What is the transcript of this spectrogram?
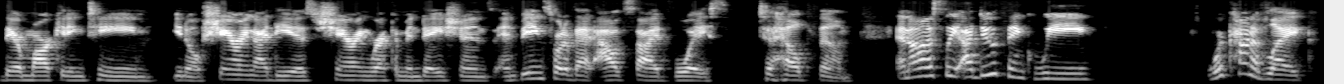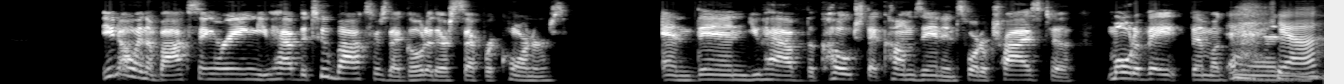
their marketing team, you know, sharing ideas, sharing recommendations, and being sort of that outside voice to help them. And honestly, I do think we we're kind of like, you know, in a boxing ring, you have the two boxers that go to their separate corners. And then you have the coach that comes in and sort of tries to motivate them again. Yeah.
